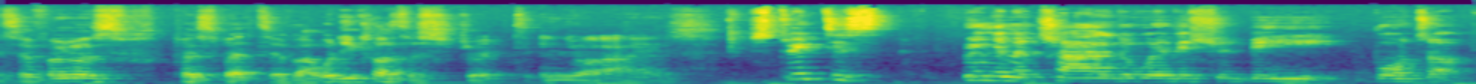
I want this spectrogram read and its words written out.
So from your perspective, like what do you class as strict in your eyes? strict is bringing a child where they should be brought up.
